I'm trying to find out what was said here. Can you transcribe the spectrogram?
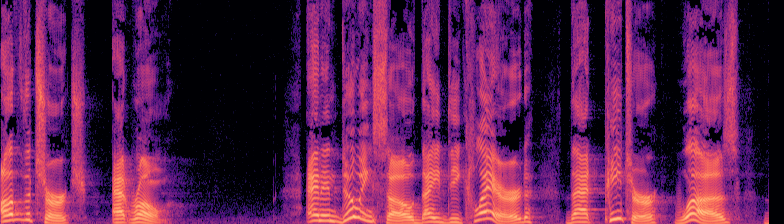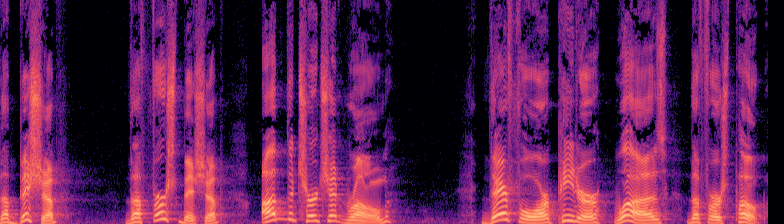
of the church at Rome. And in doing so, they declared that Peter was the bishop, the first bishop of the church at Rome. Therefore, Peter was the first pope.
